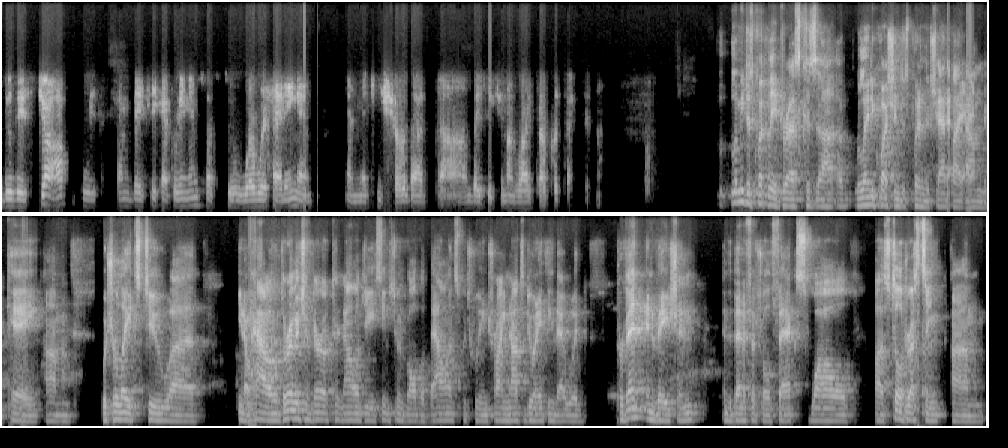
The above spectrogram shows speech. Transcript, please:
do this job with some basic agreements as to where we're heading and and making sure that uh, basic human rights are protected. Let me just quickly address, because a related question just put in the chat by Alan McKay, um, which relates to, uh, you know, how the regulation of neurotechnology seems to involve a balance between trying not to do anything that would prevent innovation and the beneficial effects while uh, still addressing um,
